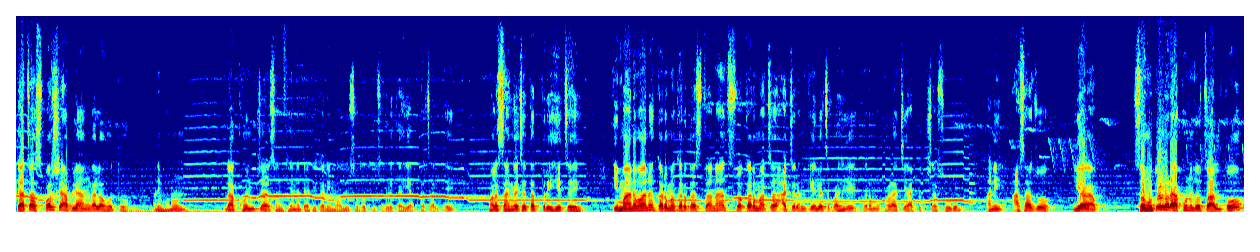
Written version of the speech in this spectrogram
त्याचा स्पर्श आपल्या अंगाला होतो. आणि म्हणून लाखोंच्या संख्येनं त्या ठिकाणी माऊलीसोबत ही सगळी काही यात्रा चालते. मला सांगायचं तात्पर्य हेच आहे की मानवानं कर्म करत असताना स्वकर्माचं आचरण केलंच पाहिजे कर्मफळाची अपेक्षा सोडून. आणि असा जो या समतोल राखून जो चालतो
